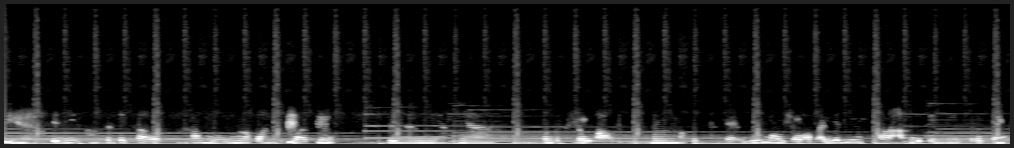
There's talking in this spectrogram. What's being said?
yeah. jadi ketika kamu melakukan sesuatu dengan niatnya untuk show off hmm. maksudnya kayak gue mau show off aja nih uh, update ini terus kayak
